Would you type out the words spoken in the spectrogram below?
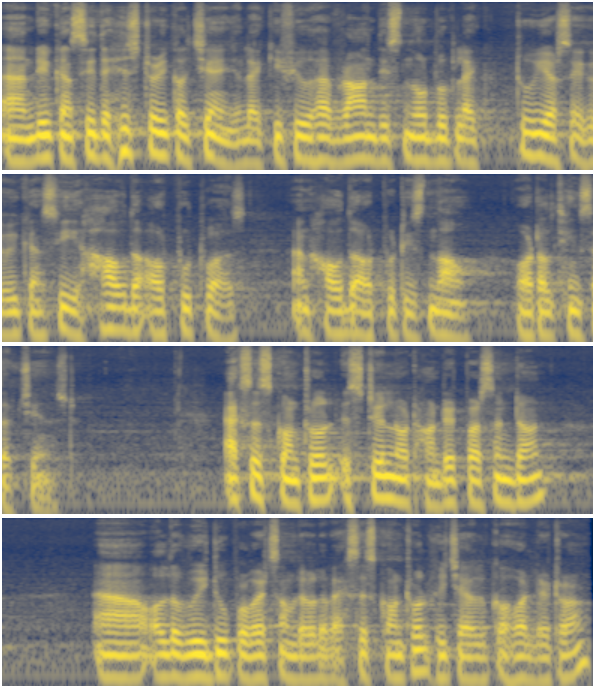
And you can see the historical change. Like if you have run this notebook like two years ago, you can see how the output was and how the output is now, what all things have changed. Access control is still not 100% done, uh, although we do provide some level of access control, which I will cover later on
